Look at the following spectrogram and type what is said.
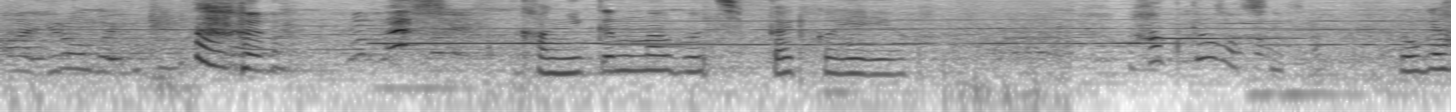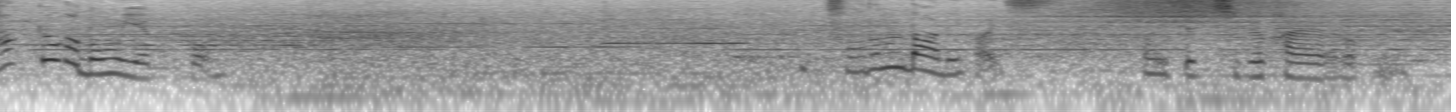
아, 이런 거 있어. 강의 끝나고 집 갈 거예요. 학교가 진짜 여기 학교가 너무 예뻐. 구름다리가 있어. 저 이제 집에 가요, 여러분.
